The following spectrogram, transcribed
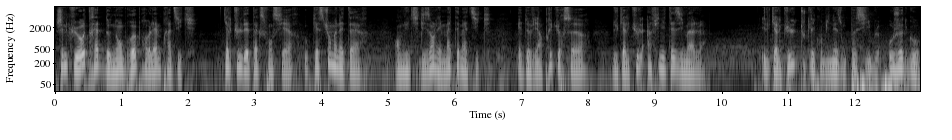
Shenkuo traite de nombreux problèmes pratiques, calcul des taxes foncières ou questions monétaires, en utilisant les mathématiques, et devient précurseur du calcul infinitésimal. Il calcule toutes les combinaisons possibles au jeu de Go.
